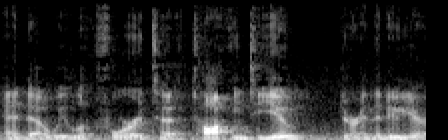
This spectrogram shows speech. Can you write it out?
and uh, we look forward to talking to you during the new year.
